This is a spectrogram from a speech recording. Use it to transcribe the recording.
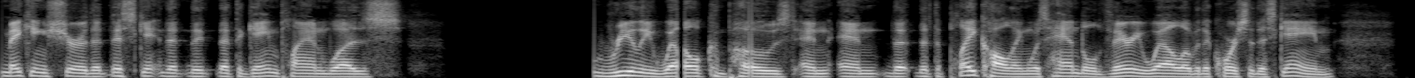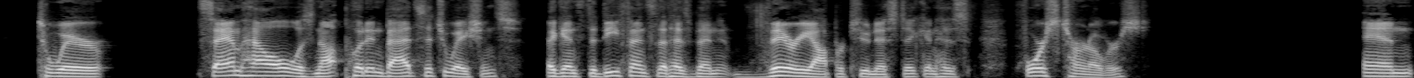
making sure that this game that the, that the game plan was really well composed and and that that the play calling was handled very well over the course of this game to where Sam Howell was not put in bad situations against a defense that has been very opportunistic and has forced turnovers. And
